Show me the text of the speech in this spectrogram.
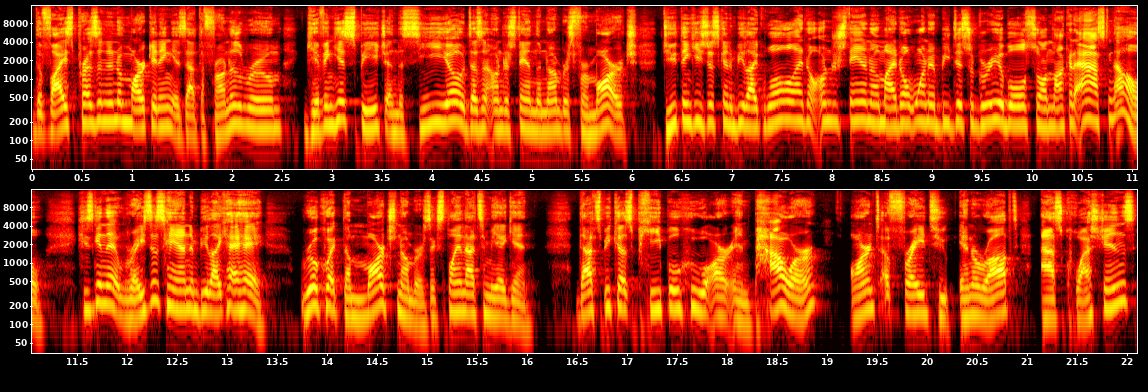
The vice president of marketing is at the front of the room giving his speech, and the CEO doesn't understand the numbers for March. Do you think he's just going to be like, Well, I don't understand them. I don't want to be disagreeable, so I'm not going to ask? No. He's going to raise his hand and be like, Hey, hey, real quick, the March numbers, explain that to me again. That's because people who are in power, aren't afraid to interrupt, ask questions,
